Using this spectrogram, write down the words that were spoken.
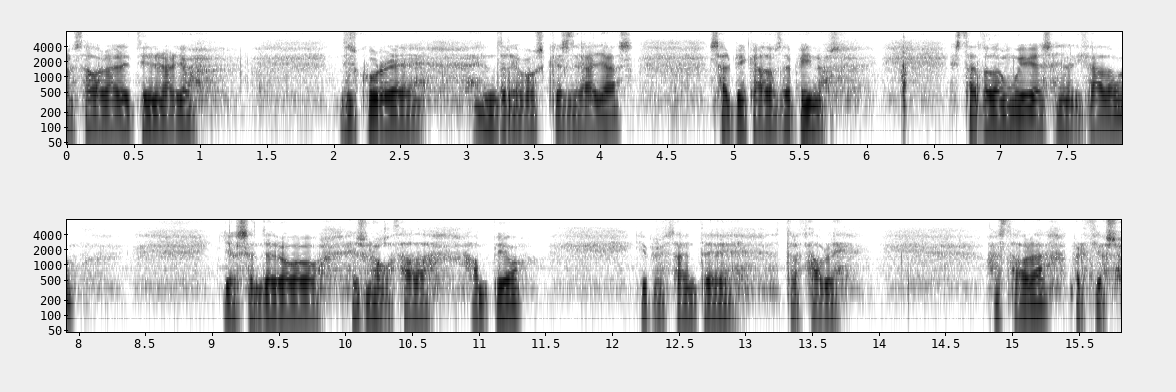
Hasta ahora el itinerario discurre entre bosques de hayas salpicados de pinos. Está todo muy bien señalizado y el sendero es una gozada amplio y perfectamente trazable. Hasta ahora, precioso.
